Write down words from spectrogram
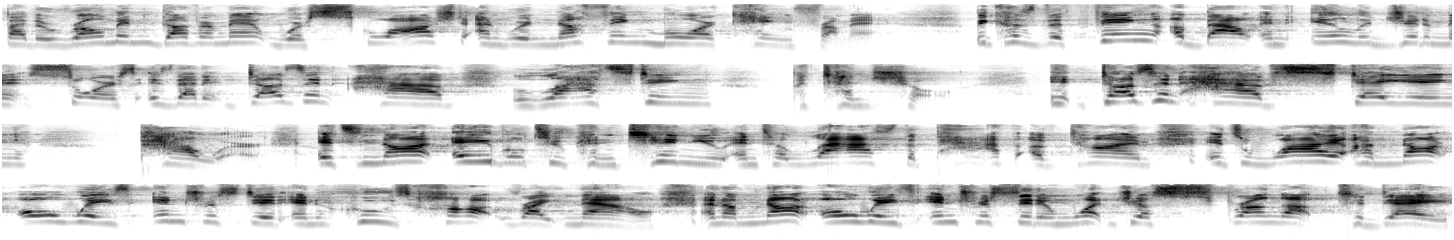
by the Roman government, were squashed, and where nothing more came from it. Because the thing about an illegitimate source is that it doesn't have lasting potential, it doesn't have staying power. It's not able to continue and to last the path of time. It's why I'm not always interested in who's hot right now. And I'm not always interested in what just sprung up today.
